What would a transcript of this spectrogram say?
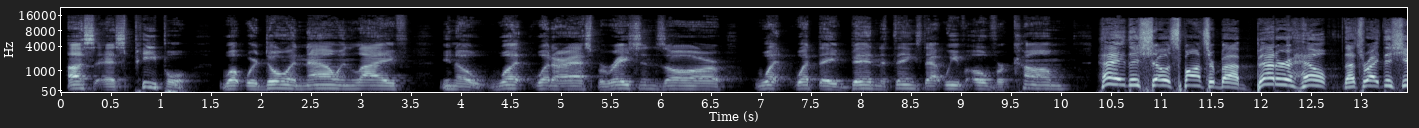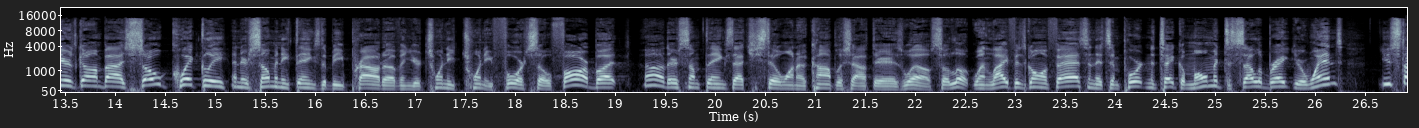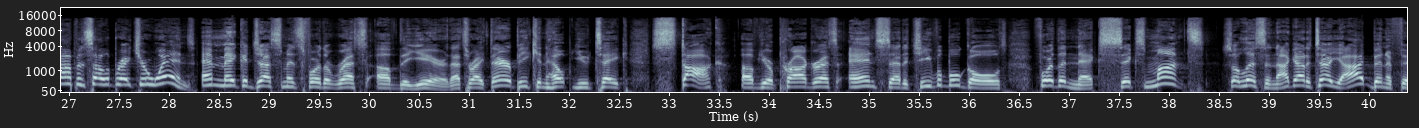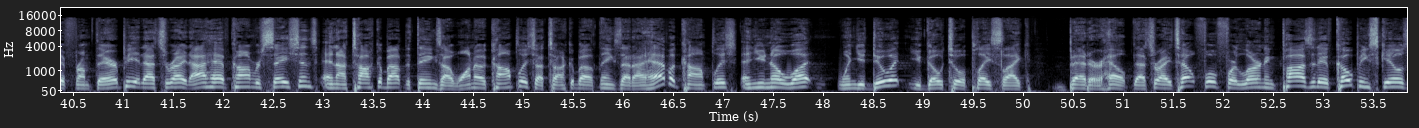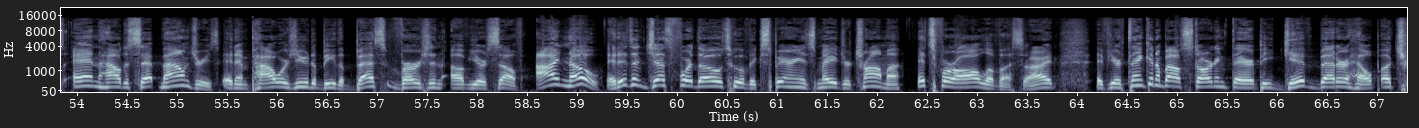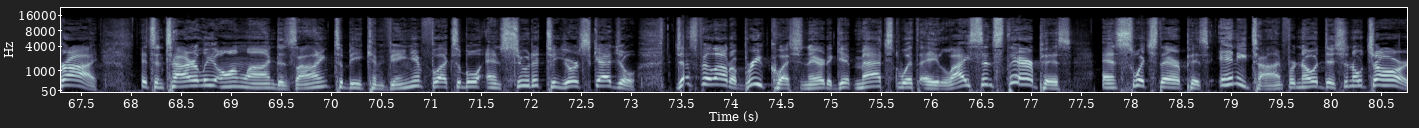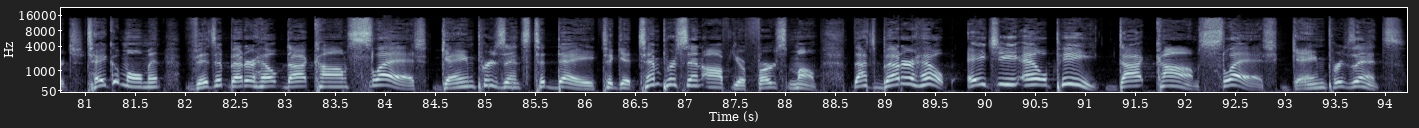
us as people, what we're doing now in life, you know, what what our aspirations are, what what they've been, the things that we've overcome. Hey, this show is sponsored by BetterHelp. That's right, this year's gone by so quickly, and there's so many things to be proud of in your 2024 so far, but oh, there's some things that you still want to accomplish out there as well. So, look, when life is going fast and it's important to take a moment to celebrate your wins, you stop and celebrate your wins and make adjustments for the rest of the year. That's right. Therapy can help you take stock of your progress and set achievable goals for the next six months. So listen, I got to tell you, I benefit from therapy. That's right. I have conversations and I talk about the things I want to accomplish. I talk about things that I have accomplished. And you know what? When you do it, you go to a place like BetterHelp. That's right. It's helpful for learning positive coping skills and how to set boundaries. It empowers you to be the best version of yourself. I know it isn't just for those who have experienced major trauma, it's for all of us. All right. If you're thinking about starting therapy, give BetterHelp a try. It's entirely online, designed to be convenient, flexible, and suited to your schedule. Just fill out a brief questionnaire to get matched with a licensed therapist and switch therapists anytime for no additional charge. Take a moment, visit betterhelp.com slash game presents today to get 10% off your first month. That's betterhelp, H-E-L-P dot com slash game presents.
